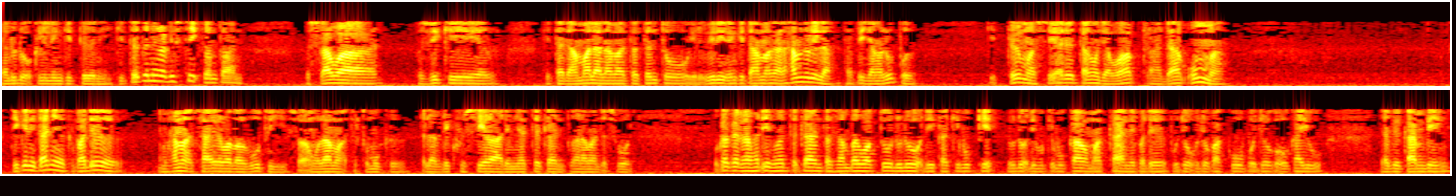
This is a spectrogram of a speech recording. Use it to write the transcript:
Yang duduk keliling kita ni. Kita kena realistik tuan-tuan. Berselawat Berzikir. Kita ada amalan-amalan tertentu Wirid yang kita amalkan. Alhamdulillah. Tapi jangan lupa Kita masih ada tanggungjawab terhadap ummah. Ketika ditanya kepada Muhammad Sa'ir Wadal Buti Seorang ulama terkemuka Dalam Bikhu Sirah Dia menyatakan pengalaman tersebut Bukankah dalam hadis mengatakan Tersampai waktu duduk di kaki bukit Duduk di bukit bukau Makan daripada pucuk-pucuk paku Pucuk-pucuk kayu Jaga kambing.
